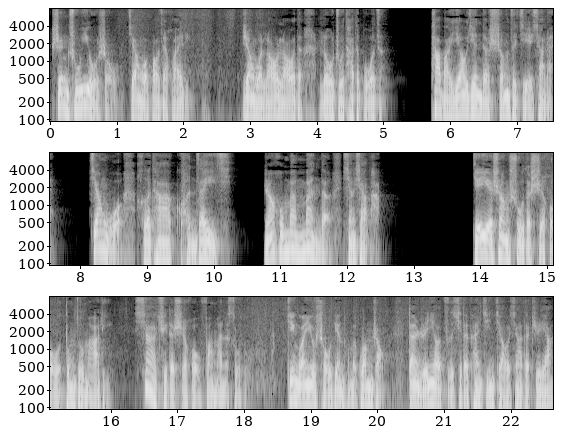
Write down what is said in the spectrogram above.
伸出右手将我抱在怀里，让我牢牢的搂住他的脖子。他把腰间的绳子解下来，将我和他捆在一起，然后慢慢的向下爬。爷爷上树的时候动作麻利，下去的时候放慢了速度。尽管有手电筒的光照，但仍要仔细的看清脚下的枝丫。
